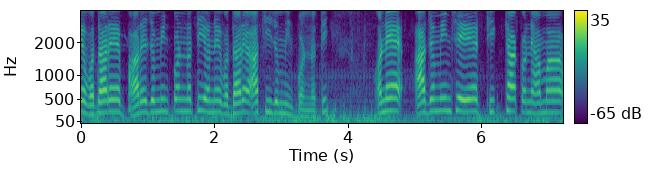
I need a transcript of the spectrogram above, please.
એ વધારે ભારે જમીન પણ નથી અને વધારે આછી જમીન પણ નથી. અને આ જમીન છે એ ઠીકઠાક અને આમાં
